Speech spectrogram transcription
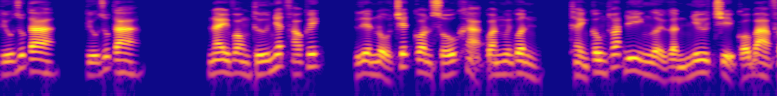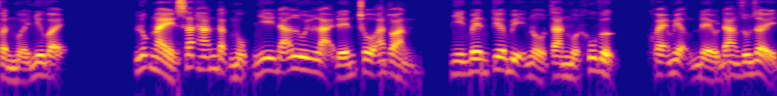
Cứu giúp ta, cứu giúp ta! Nay vòng thứ nhất pháo kích, liền nổ chết con số khả quan nguyên quân, thành công thoát đi người gần như chỉ có ba phần mười như vậy. Lúc này sát hãn đặc mục nhi đã lui lại đến chỗ an toàn, nhìn bên kia bị nổ tan một khu vực khoe miệng đều đang run rẩy.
